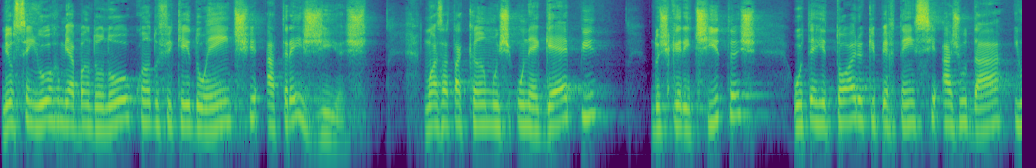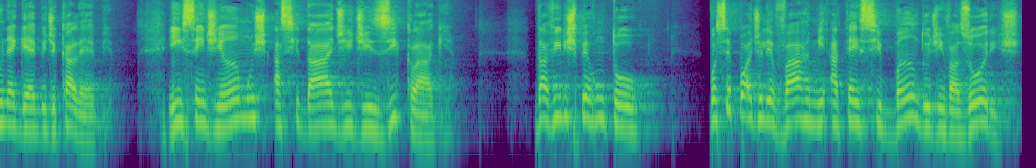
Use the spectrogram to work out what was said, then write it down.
Meu senhor me abandonou quando fiquei doente há três dias. Nós atacamos o Neguepe dos Queretitas, o território que pertence a Judá e o Negueb de Caleb. E incendiamos a cidade de Ziclag. Davi lhes perguntou: Você pode levar-me até esse bando de invasores?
